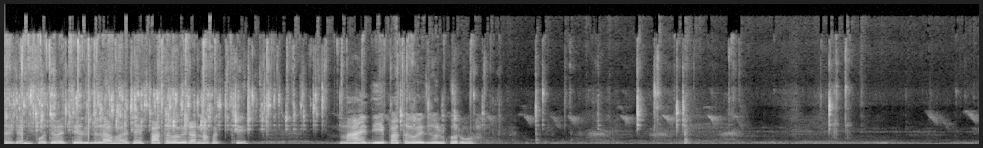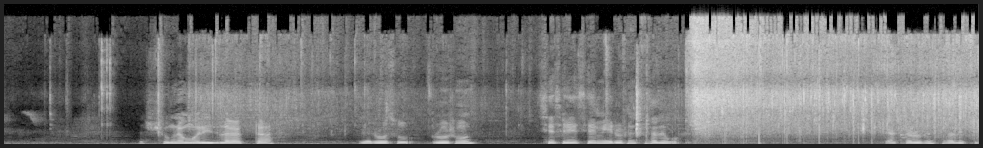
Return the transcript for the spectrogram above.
দেখেন, প্রথমে তেল দিলাম, আর এই পাতাকপি রান্না করছি। মায় দিয়ে পাতাকপি ঝোল করব। শুকনো মরিচ দিলাম একটা রসুন রসুন, ছেঁচে নিয়েছি আমি, রসুন ছেঁচা দেবো। একটা রসুন ছেঁচা দিচ্ছি।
